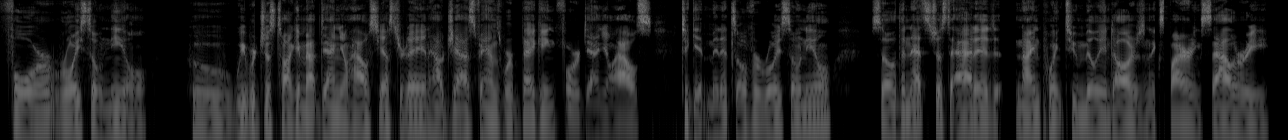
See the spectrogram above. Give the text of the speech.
for Royce O'Neale, who we were just talking about Danuel House yesterday and how Jazz fans were begging for Danuel House to get minutes over Royce O'Neale. So the Nets just added $9.2 million in expiring salary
